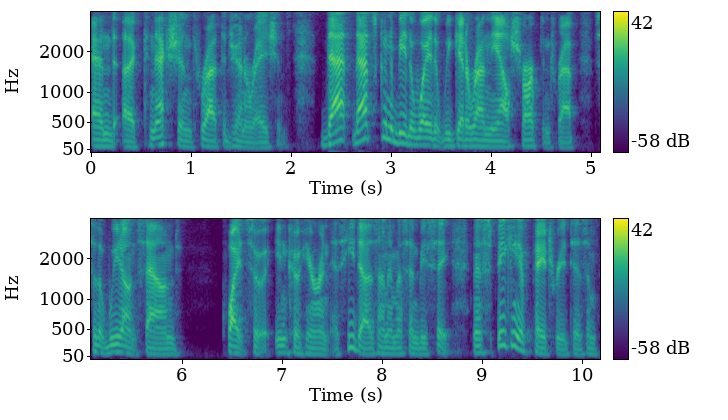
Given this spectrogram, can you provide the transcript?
and a connection throughout the generations. That, that's going to be the way that we get around the Al Sharpton trap so that we don't sound quite so incoherent as he does on MSNBC. Now, speaking of patriotism,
